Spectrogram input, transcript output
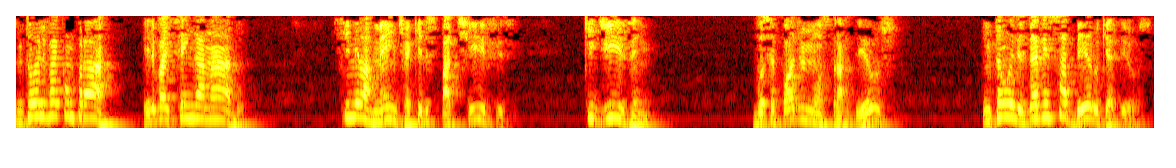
Então ele vai comprar. Ele vai ser enganado. Similarmente, aqueles patifes que dizem: Você pode me mostrar Deus? Então eles devem saber o que é Deus.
